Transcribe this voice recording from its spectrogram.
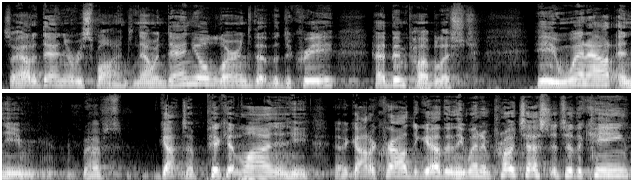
So, how did Daniel respond? Now, when Daniel learned that the decree had been published, he went out and he uh, got to picket line and he uh, got a crowd together and he went and protested to the king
